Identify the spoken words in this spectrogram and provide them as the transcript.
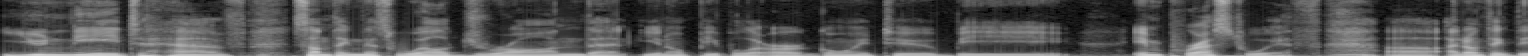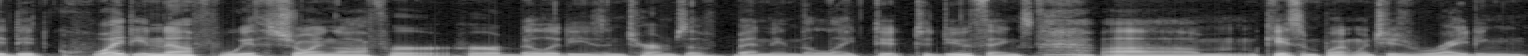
you need to have something that's well drawn that you know people are going to be impressed with. Uh, i don't think they did quite enough with showing off her her abilities in terms of bending the light to, to do things. Um, case in point when she's writing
